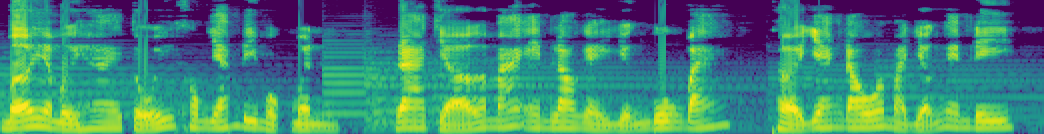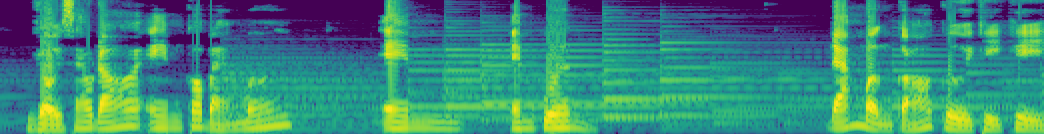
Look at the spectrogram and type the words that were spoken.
Mới 12 tuổi không dám đi một mình, ra chợ má em lo gầy dựng buôn bán, thời gian đâu mà dẫn em đi. Rồi sau đó em có bạn mới, em... em quên. Đám mần cỏ cười khì khì,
